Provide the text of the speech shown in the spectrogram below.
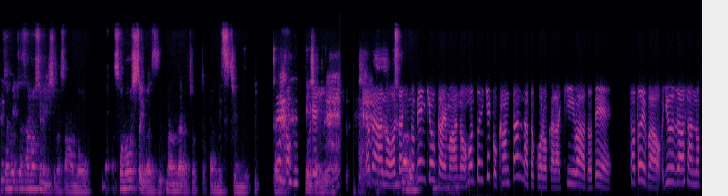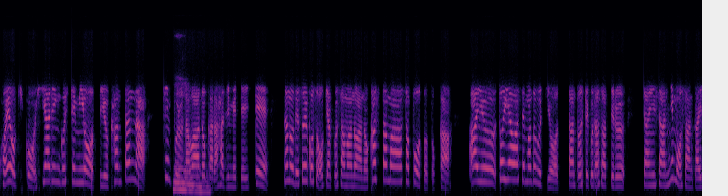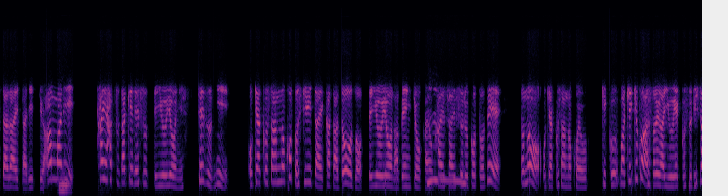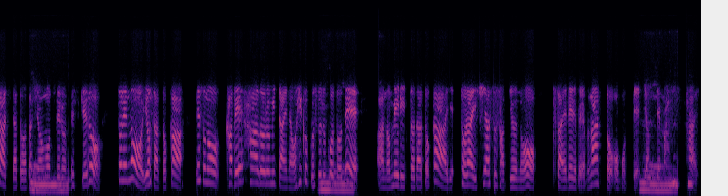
めちゃめちゃ楽しみにしてます。あの、そのうちと言わず、なんならちょっと今月中に一回 嬉しいです。やっぱりあの私の勉強会もあの本当に結構簡単なところからキーワードで、例えばユーザーさんの声を聞こう、ヒアリングしてみようっていう簡単なシンプルなワードから始めていて、なのでそれこそお客様のあのカスタマーサポートとか、ああいう問い合わせ窓口を担当してくださってる社員さんにも参加いただいたりっていう、あんまり開発だけですっていうようにせずに、お客さんのこと知りたい方どうぞっていうような勉強会を開催することで、そのお客さんの声を聞く、まあ、結局はそれが UX リサーチだと私は思ってるんですけど、それの良さとか、でその壁、ハードルみたいなのを低くすることで、あのメリットだとか、トライしやすさっていうのを伝えれればなと思ってやってます。はい。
